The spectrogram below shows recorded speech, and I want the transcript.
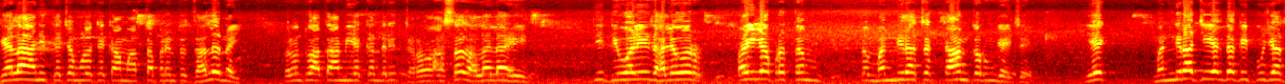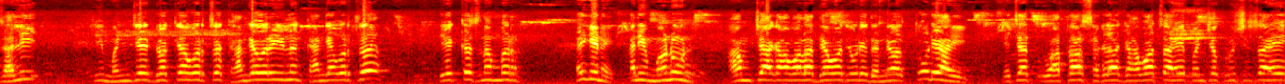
गेला आणि त्याच्यामुळं ते काम आत्तापर्यंत झालं नाही. परंतु आता आम्ही एकंदरीत ठराव असा झालेला आहे की दिवाळी झाल्यावर पहिल्या प्रथम तर मंदिराचं काम करून घ्यायचं आहे एक मंदिराची एकदा काही पूजा झाली की म्हणजे डोक्यावरचं खांद्यावर येईल खांद्यावरचं एकच नंबर आहे की नाही? आणि म्हणून आमच्या गावाला देवा तेवढे धन्यवाद. थोडे आहे. याच्यात वाता सगळ्या गावाचा आहे पंचकृषीचा आहे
